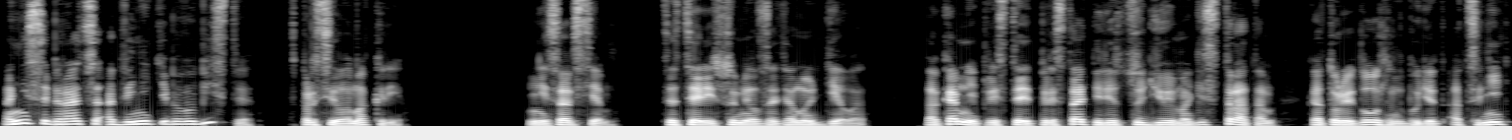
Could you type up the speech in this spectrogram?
«Они собираются обвинить тебя в убийстве?» – спросила Макри. «Не совсем. Цицерий сумел затянуть дело. Пока мне предстоит пристать перед судьей-магистратом, который должен будет оценить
